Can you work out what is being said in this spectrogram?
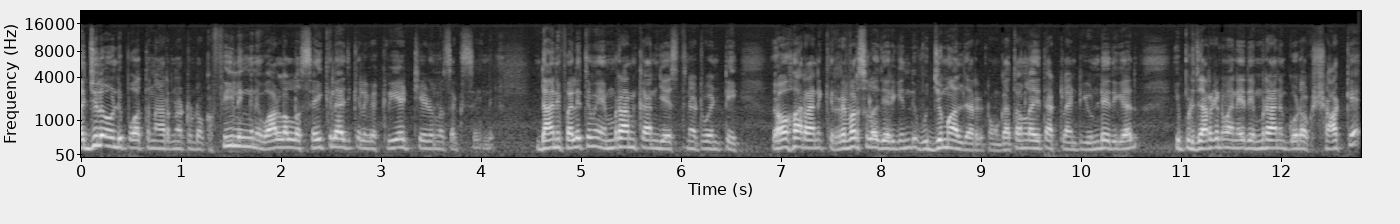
మధ్యలో ఉండిపోతున్నారు అన్నటువంటి ఒక ఫీలింగ్ని వాళ్ళల్లో సైకలాజికల్గా క్రియేట్ చేయడంలో సక్సెస్ అయింది. దాని ఫలితమే ఇమ్రాన్ ఖాన్ చేస్తున్నటువంటి వ్యవహారానికి రివర్స్లో జరిగింది ఉద్యమాలు జరగటం. గతంలో అయితే అట్లాంటివి ఉండేది కాదు. ఇప్పుడు జరగడం అనేది ఇమ్రాన్కి కూడా ఒక షాకే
